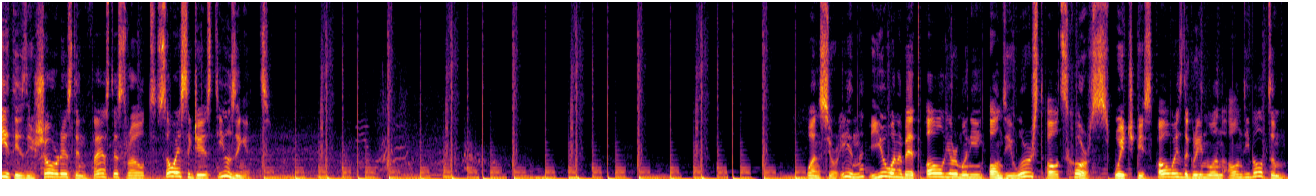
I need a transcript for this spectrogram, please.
it is the shortest and fastest route, so I suggest using it. Once you're in, you wanna bet all your money on the worst odds horse, which is always the green one on the bottom.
